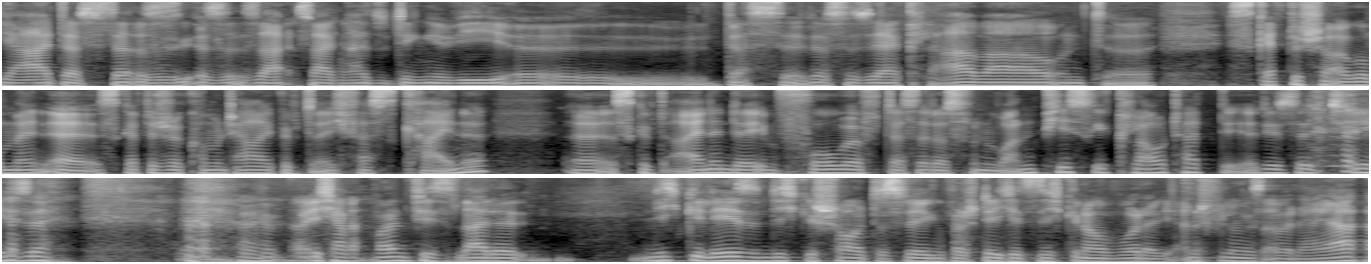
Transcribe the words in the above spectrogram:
ja, das, das also sagen halt so Dinge wie, äh, dass, dass es sehr klar war und äh, skeptische Argumente, äh, skeptische Kommentare gibt es eigentlich fast keine. Äh, es gibt einen, der ihm vorwirft, dass er das von One Piece geklaut hat, diese These. ich habe One Piece leider nicht gelesen, nicht geschaut, deswegen verstehe ich jetzt nicht genau, wo da die Anspielung ist, aber naja.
